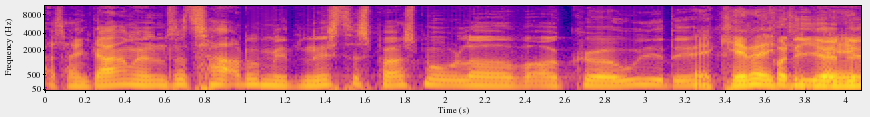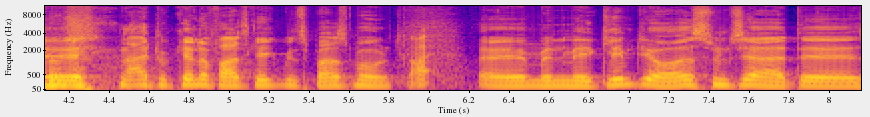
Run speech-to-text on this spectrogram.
Altså en gang imellem, så tager du mit næste spørgsmål og, og kører ud i det. Jeg kender ikke fordi, at, øh, Nej, du kender faktisk ikke mit spørgsmål. Nej. Øh, men med glimt i øjet, synes jeg, at, øh,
